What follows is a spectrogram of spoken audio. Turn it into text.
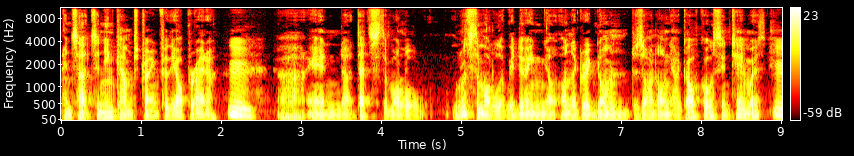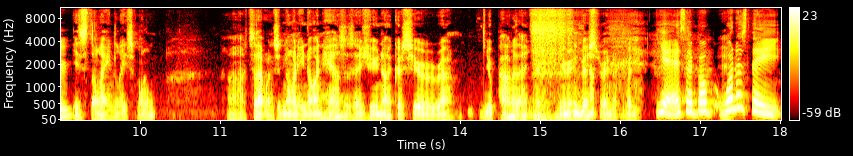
And so it's an income stream for the operator. Mm. Uh, and uh, that's the model. That's the model that we're doing on the Greg Norman Design Long Yard Golf Course in Tamworth. Is the land lease model. Uh, so that one's 99 houses, as you know, because you're uh, you're part of that. You're, you're an investor in it. But Yeah. So Bob, what is the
